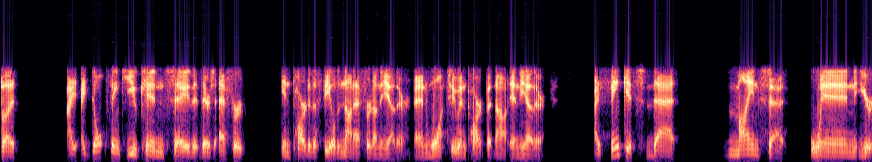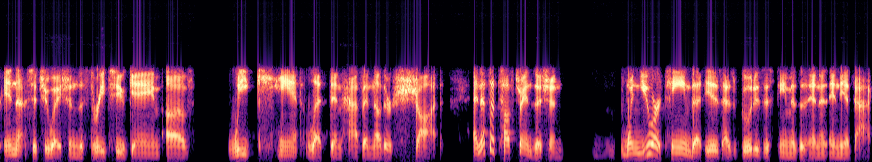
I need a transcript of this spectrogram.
But I, I don't think you can say that there's effort in part of the field and not effort on the other, and want to in part but not in the other. I think it's that mindset when you're in that situation, the 3 2 game of we can't let them have another shot. And that's a tough transition. When you are a team that is as good as this team is in, in the attack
